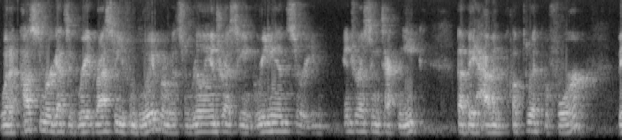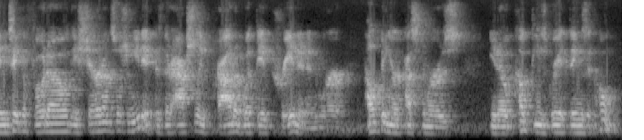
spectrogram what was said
when a customer gets a great recipe from Blue Apron with some really interesting ingredients or interesting technique that they haven't cooked with before, they take a photo, they share it on social media because they're actually proud of what they've created, and we're helping our customers, you know, cook these great things at home.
